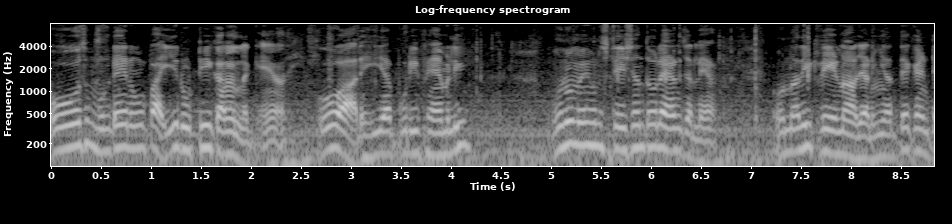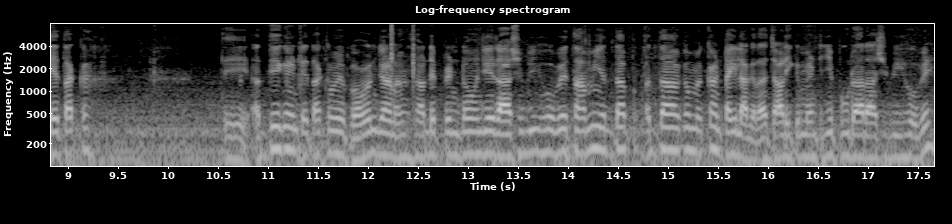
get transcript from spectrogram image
ਉਸ ਮੁੰਡੇ ਨੂੰ ਭਾਈ ਰੋਟੀ ਕਰਨ ਲੱਗੇ ਆ ਅਸੀਂ। ਉਹ ਆ ਰਹੀ ਆ ਪੂਰੀ ਫੈਮਿਲੀ ਉਹਨੂੰ ਮੈਂ ਹੁਣ ਸਟੇਸ਼ਨ ਤੋਂ ਲੈਣ ਚੱਲਿਆ ਉਹਨਾਂ ਦੀ ਟ੍ਰੇਨ ਆ ਜਾਣੀ ਆ ਅੱਧੇ ਘੰਟੇ ਤੱਕ। ਤੇ ਅੱਧੇ ਘੰਟੇ ਤੱਕ ਮੈਂ ਪਹੁੰਚ ਜਾਣਾ। ਸਾਡੇ ਪਿੰਡੋਂ ਜੇ ਰਸ਼ ਵੀ ਹੋਵੇ ਤਾਂ ਵੀ ਅੱਧਾ ਅੱਧਾ ਕੁ ਘੰਟਾ ਹੀ ਲੱਗਦਾ 40 ਕੁ ਮਿੰਟ ਜੇ ਪੂਰਾ ਰਸ਼ ਵੀ ਹੋਵੇ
